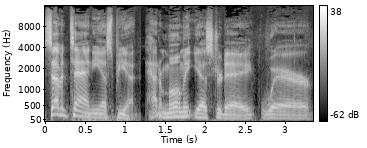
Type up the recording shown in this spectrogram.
710 ESPN. Had a moment yesterday where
